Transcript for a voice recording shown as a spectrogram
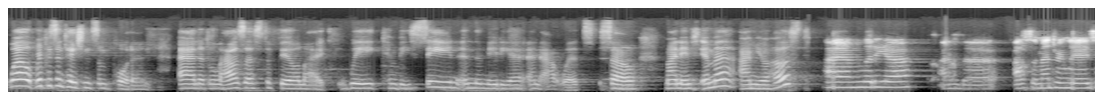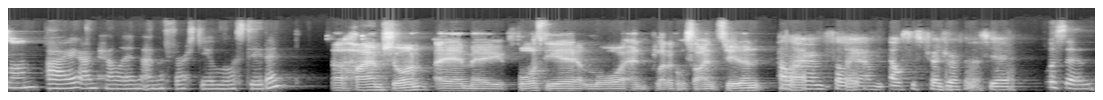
well, representation is important and it allows us to feel like we can be seen in the media and outwards. So, my name's Emma, I'm your host. Hi, I'm Lydia. I'm the Elsa Mentoring Liaison. Hi, I'm Helen. I'm a first year law student. Uh, hi, I'm Sean. I am a fourth year law and political science student. Hello, I'm Philly. I'm Elsa's treasurer for this year. Awesome.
